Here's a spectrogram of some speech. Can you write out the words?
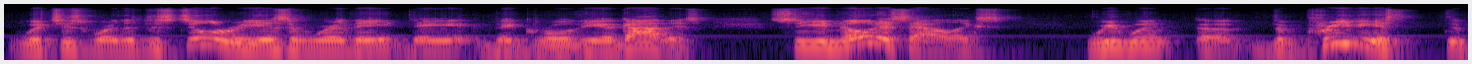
which is where the distillery is and where they they they grow the agaves. So you notice, Alex, we went uh, the previous the,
